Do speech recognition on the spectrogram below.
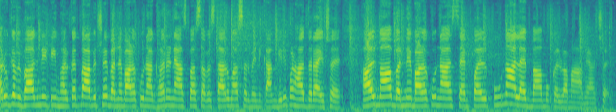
આરોગ્ય વિભાગની ટીમ હરકતમાં આવી છે. બંને બાળકોના ઘર અને આસપાસના વિસ્તારોમાં સર્વેની કામગીરી પણ હાથ ધરાઈ છે. હાલમાં બંને બાળકોના સેમ્પલ પૂના લેબમાં મોકલવામાં આવ્યા છે.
